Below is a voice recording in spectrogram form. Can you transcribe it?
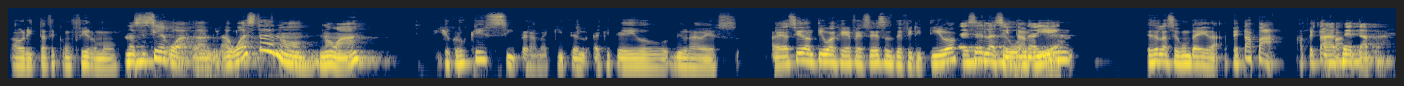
Ahorita te confirmo. No sé si Aguasta no, no va. Yo creo que sí, espérame, aquí te, aquí te digo de una vez. Había sido antigua GFC, eso es definitivo. Esa es la segunda ida. Esa es la segunda ida. A Petapa, a Petapa. A Petapa.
